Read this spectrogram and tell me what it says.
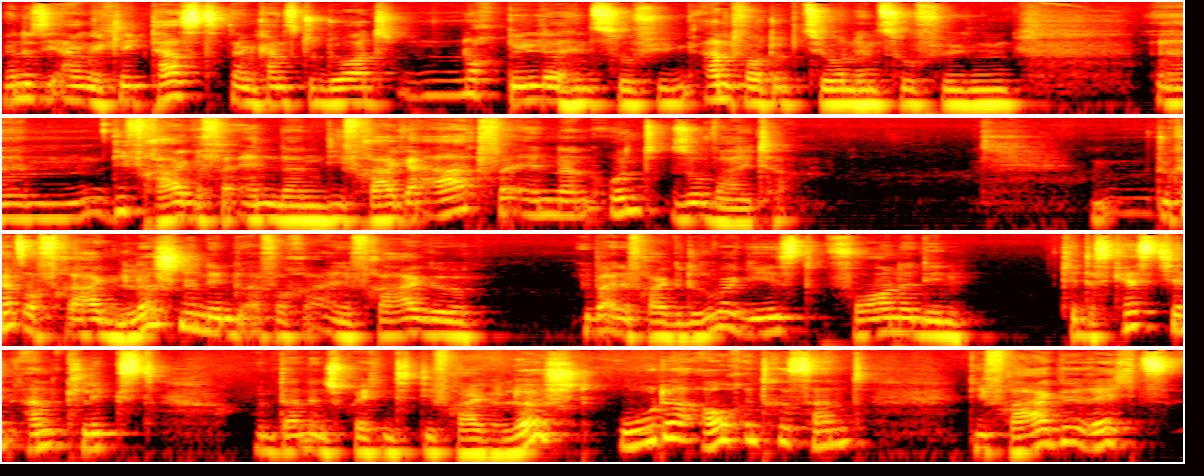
Wenn du sie angeklickt hast, dann kannst du dort noch Bilder hinzufügen, Antwortoptionen hinzufügen, ähm, die Frage verändern, die Frageart verändern und so weiter. Du kannst auch Fragen löschen, indem du einfach eine Frage über eine Frage drüber gehst, vorne den, das Kästchen anklickst und dann entsprechend die Frage löscht. Oder auch interessant, die Frage rechts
